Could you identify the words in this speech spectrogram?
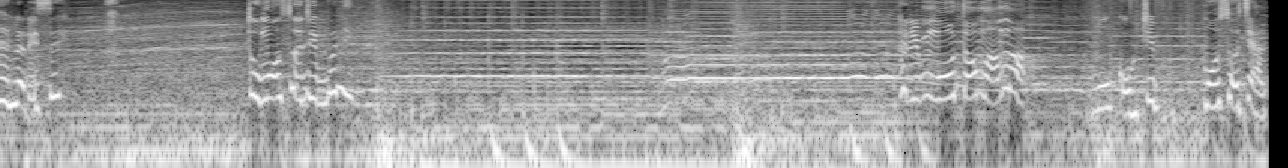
କଣ ହେଲା ରେ ସେ ତୁ ମୋ ସହ ଯିବୁନି ମୁଁ ତୋ ମାମା ମୁଁ କହୁଛି ମୋ ସହ ଚାଲ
